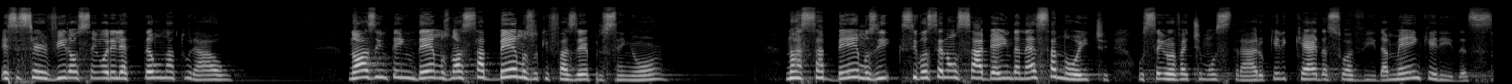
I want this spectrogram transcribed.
esse servir ao Senhor, ele é tão natural. Nós entendemos, nós sabemos o que fazer para o Senhor. Nós sabemos, e se você não sabe ainda nessa noite, o Senhor vai te mostrar o que Ele quer da sua vida. Amém, queridas?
